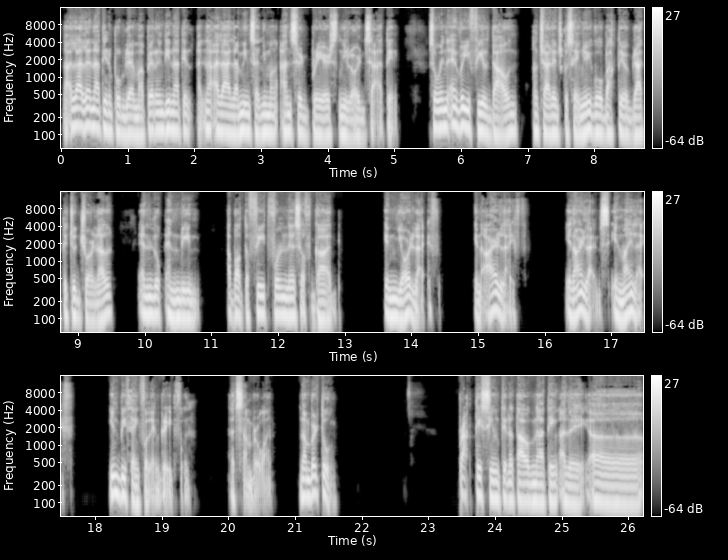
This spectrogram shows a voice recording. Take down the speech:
Naalala natin ang problema pero hindi natin naalala minsan yung mga answered prayers ni Lord sa atin. So whenever you feel down, ang challenge ko sa inyo, you go back to your gratitude journal and look and read about the faithfulness of God in your life, in our life, in our lives, in my life. You'll be thankful and grateful. That's number one. Number two, practice yung tinatawag nating ano eh, uh,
